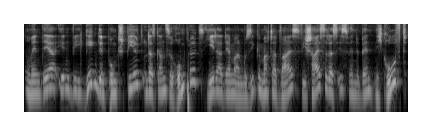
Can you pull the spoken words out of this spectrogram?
Und wenn der irgendwie gegen den Punkt spielt und das Ganze rumpelt, jeder, der mal Musik gemacht hat, weiß, wie scheiße das ist, wenn eine Band nicht groovt,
